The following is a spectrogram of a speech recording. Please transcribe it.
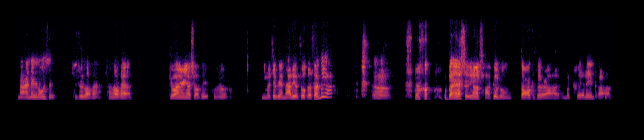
买完那个东西去吃早饭，吃早饭给完人家小费，我说你们这边哪里有做核酸的呀？嗯，然后我本来在手机上查各种 doctor 啊，什么 clinic 啊，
